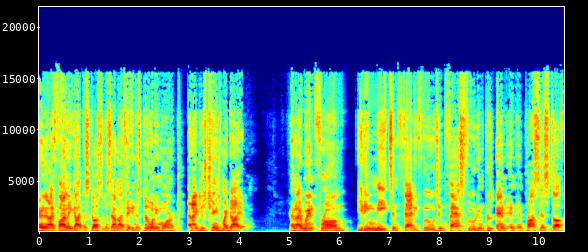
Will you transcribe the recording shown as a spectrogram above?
And then I finally got disgusted and said, I'm not taking this pill anymore. And I just changed my diet. And I went from eating meats and fatty foods and fast food and, and, and, and processed stuff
